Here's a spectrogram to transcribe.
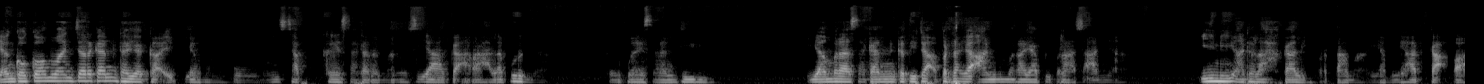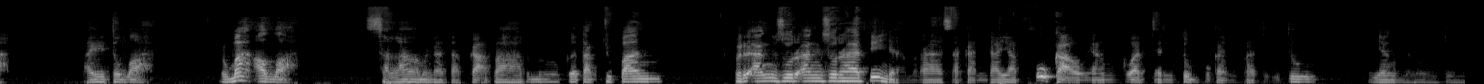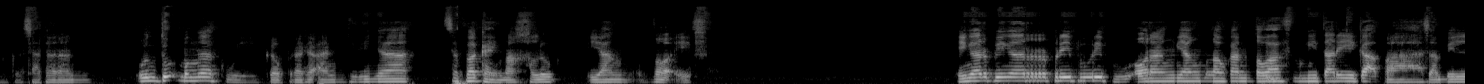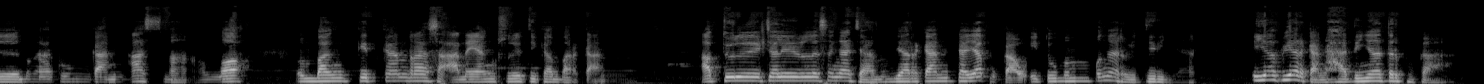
yang kokoh memancarkan daya gaib yang mampu mengisap kesadaran manusia ke arah leburnya, kebesaran diri. Ia merasakan ketidakberdayaan merayapi perasaannya. Ini adalah kali pertama ia melihat Ka'bah, Baitullah, rumah Allah Selama menatap Ka'bah penuh ketakjuban, berangsur-angsur hatinya merasakan daya pukau yang kuat dari tumpukan batu itu yang menuntun kesadaran untuk mengakui keberadaan dirinya sebagai makhluk yang dhaif. Hingar-bingar beribu-ribu orang yang melakukan tawaf mengitari Ka'bah sambil mengagungkan asma Allah membangkitkan rasa aneh yang sulit digambarkan. Abdul Jalil sengaja membiarkan daya pukau itu mempengaruhi dirinya. Ia biarkan hatinya terbuka.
